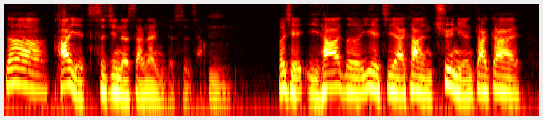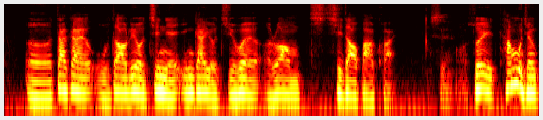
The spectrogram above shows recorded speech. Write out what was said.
那它也吃进了三纳米的市场，嗯，而且以它的业绩来看，去年大概呃大概五到六，今年应该有机会 around 七到八块，是，所以它目前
